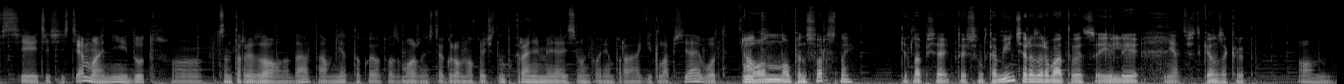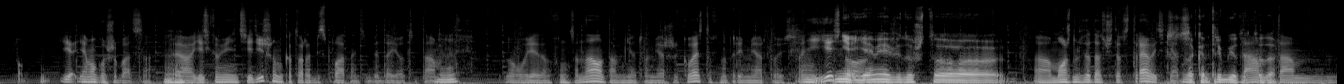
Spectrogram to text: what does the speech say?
все эти системы, они идут централизованно, да, там нет такой вот возможности огромного количества, ну, по крайней мере, если мы говорим про GitLab CI, вот А тут он open source GitLab CI? То есть он комьюнити разрабатывается или нет, все-таки он закрыт? он, я, я могу ошибаться. Э, Есть Community Edition, который бесплатно тебе дается, там Мгм. ну, урезан функционал, там нету мерджи квестов, например, то есть они есть, Не, но, я имею в виду, что а, можно ли туда что-то встраивать, нет. законтрибьютить Там, туда. там,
